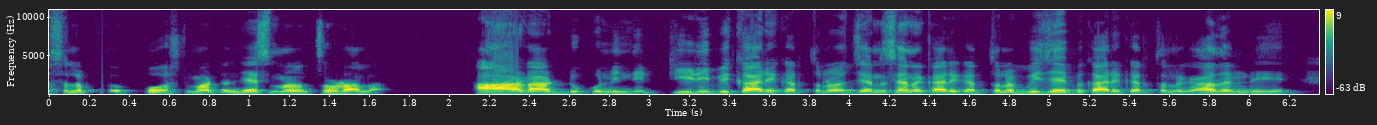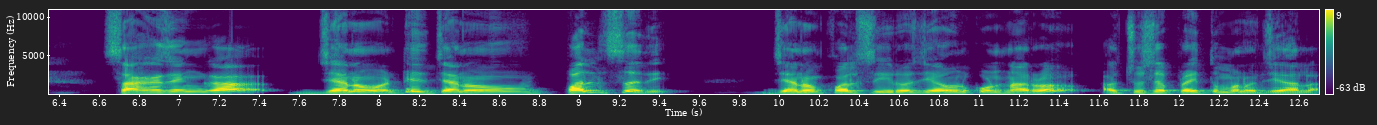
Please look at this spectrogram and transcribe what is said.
అసలు పోస్ట్ మార్టం చేసి మనం చూడాలి. ఆడ అడ్డుకునింది టీడీపీ కార్యకర్తలు జనసేన కార్యకర్తలు బీజేపీ కార్యకర్తలు కాదండి. సహజంగా జనం అంటే జనం పల్స్ అది. జనం పల్స్ ఈరోజు ఏమనుకుంటున్నారో అది చూసే ప్రయత్నం మనం చేయాలి.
